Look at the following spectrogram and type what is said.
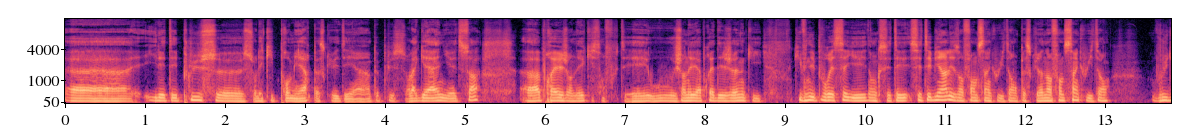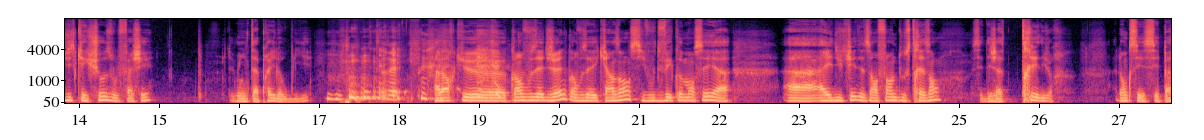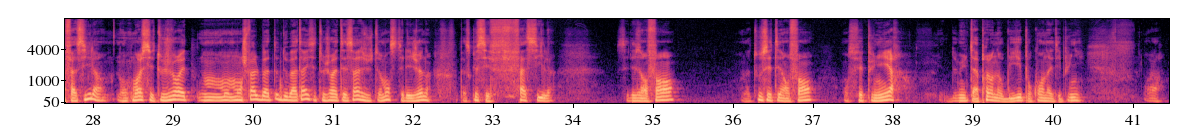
Euh, il était plus euh, sur l'équipe première parce qu'il était un peu plus sur la gagne et tout ça. Euh, après, j'en ai qui s'en foutaient ou j'en ai après des jeunes qui, qui venaient pour essayer. Donc c'était c'était bien les enfants de 5-8 ans parce qu'un enfant de 5-8 ans, vous lui dites quelque chose, vous le fâchez. Deux minutes après, il a oublié. Alors que euh, quand vous êtes jeune, quand vous avez 15 ans, si vous devez commencer à, à- à éduquer des enfants de 12-13 ans, c'est déjà très dur. Donc c'est c'est pas facile. hein. Donc moi, c'est toujours mon, mon cheval de bataille, c'est toujours été ça, justement, c'était les jeunes, parce que c'est facile. C'est des enfants, on a tous été enfants, on se fait punir. Deux minutes après, on a oublié pourquoi on a été puni. Voilà.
